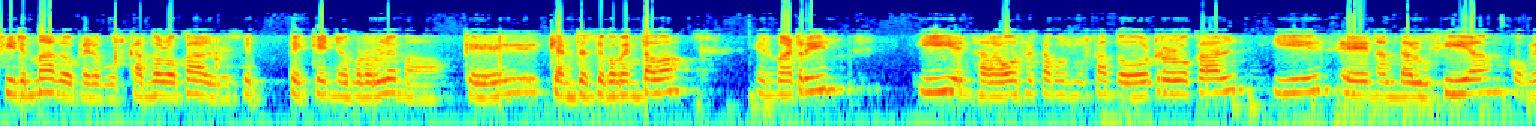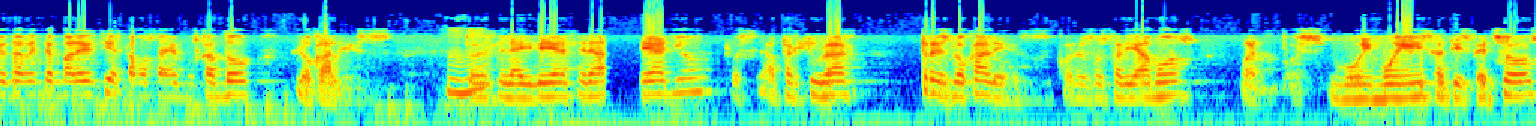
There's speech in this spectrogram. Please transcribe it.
firmado, pero buscando local, ese pequeño problema que, que antes te comentaba, en Madrid, y en Zaragoza estamos buscando otro local y en Andalucía, concretamente en Valencia, estamos también buscando locales. Entonces la idea será este año pues aperturar tres locales. Con eso estaríamos, bueno, pues muy muy satisfechos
